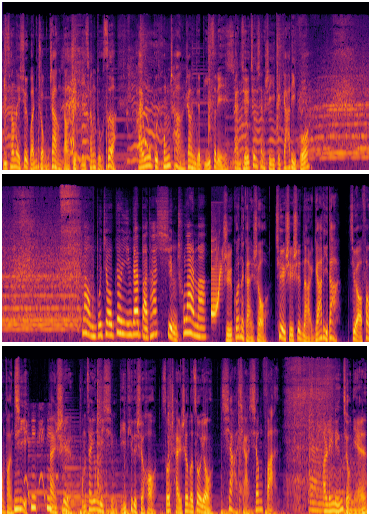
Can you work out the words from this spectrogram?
鼻腔内血管肿胀导致鼻腔堵塞，排污不通畅，让你的鼻子里感觉就像是一个压力锅。那我们不就更应该把它醒出来吗？直观的感受确实是哪儿压力大。就要放放气，但是我们在用力擤鼻涕的时候，所产生的作用恰恰相反。二零零九年，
